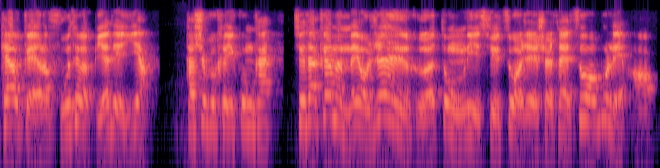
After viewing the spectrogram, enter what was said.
他要给了福特，别的也一样，他是不是可以公开？所以他根本没有任何动力去做这事儿，他也做不了。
